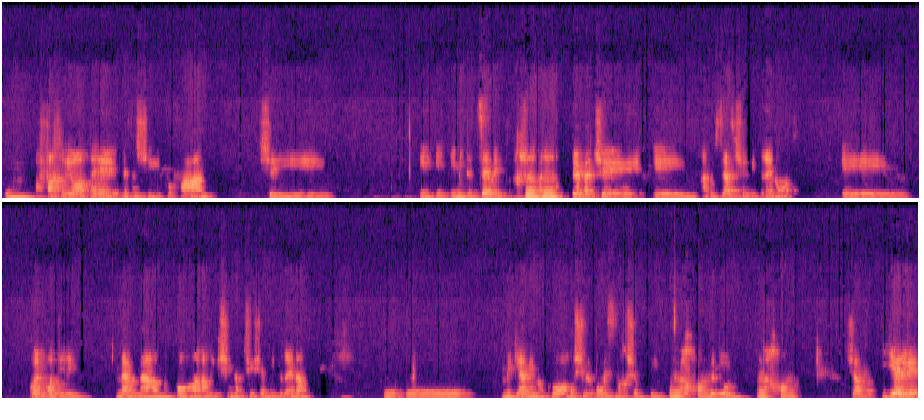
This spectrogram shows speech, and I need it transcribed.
הוא הפך להיות איזושהי תופעה שהיא היא, היא, היא מתעצמת. עכשיו, mm-hmm. אני חושבת שהנושא אה, הזה של מיגרנות, אה, קודם כל תראי, מה, מהמקור הרגשי-נפשי של מיגרנה, הוא, הוא מגיע ממקור של עומס מחשבתי. נכון. גדול. נכון. עכשיו, ילד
